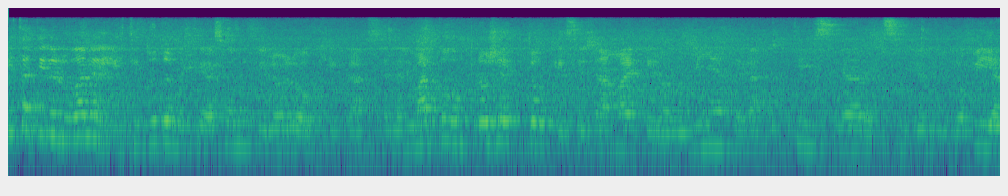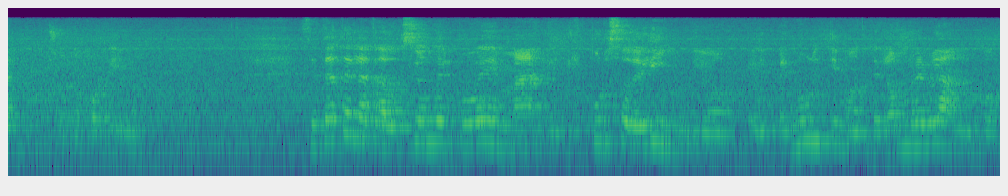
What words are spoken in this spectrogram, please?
Esta tiene lugar en el Instituto de Investigaciones Filológicas, en el marco de un proyecto que se llama Heteronomías de la Justicia, de Exilio y Utopía, yo lo. Se trata de la traducción del poema El discurso del indio, el penúltimo ante el hombre blanco,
